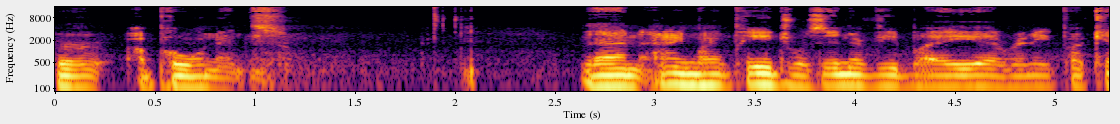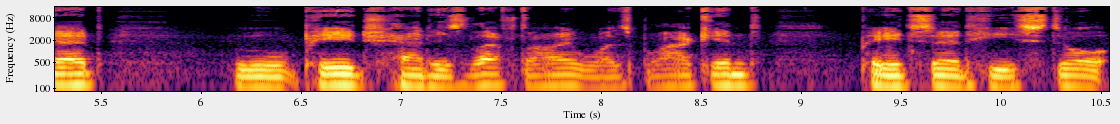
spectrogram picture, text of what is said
her opponents. Then Hangman Page was interviewed by uh, Renee Paquette, who Page had his left eye was blackened. Page said he's still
